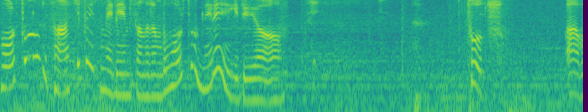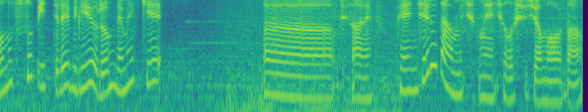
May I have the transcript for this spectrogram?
Hortumları takip etmeliyim sanırım. Bu hortum nereye gidiyor? Tut. Aa, bunu tutup ittirebiliyorum. Demek ki ee, bir saniye. Pencereden mi çıkmaya çalışacağım oradan?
